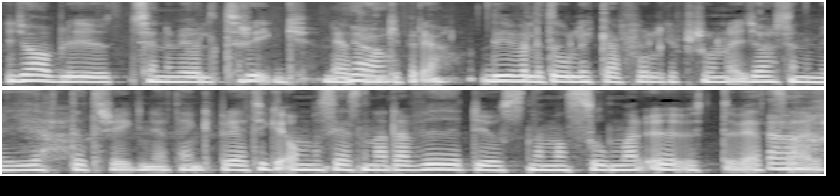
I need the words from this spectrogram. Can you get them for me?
jag blir, känner mig väldigt trygg när jag ja. tänker på det. Det är väldigt olika för olika personer. Jag känner mig jättetrygg när jag tänker på det. Jag tycker om att se sådana där videos när man zoomar ut. Du vet, ja. så här,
